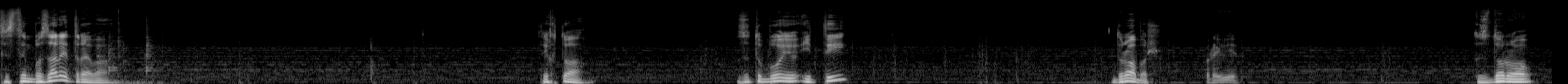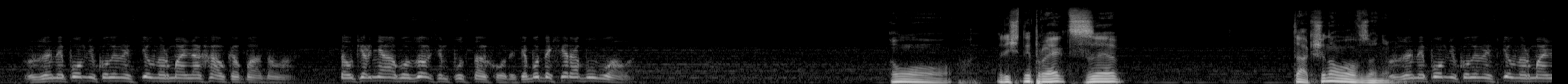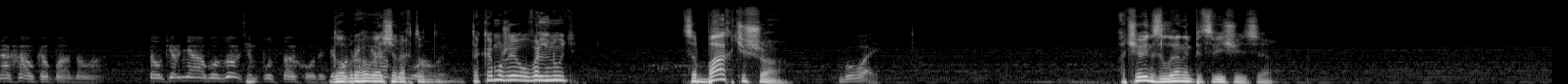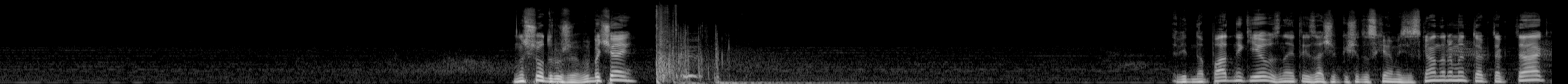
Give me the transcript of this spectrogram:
Це з цим базарить треба. Ти хто? За тобою і ти? Дробаш. Привіт. Здоров. Вже не помню, коли на стіл нормальна хавка падала. Сталкерня або зовсім пуста ходить, або до хера бувала. О, річний проект з. Так, що нового в зоні? Вже не помню, коли на стіл нормальна хавка падала. Сталкерня або зовсім пуста ходить. Доброго до вечора. Хто... Так а може його вальнуть? Це баг чи що? Бувай. А чого він зеленим підсвічується? Ну що, друже, вибачай. Від нападників знайти зачіпки щодо схеми зі сканерами. Так, так, так.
